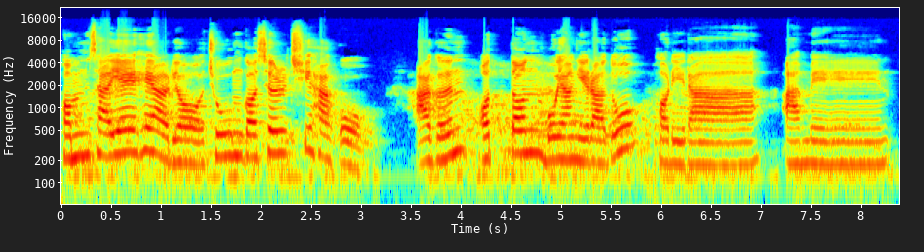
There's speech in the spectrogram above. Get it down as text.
범사에 헤아려 좋은 것을 취하고 악은 어떤 모양이라도 버리라. 아멘.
